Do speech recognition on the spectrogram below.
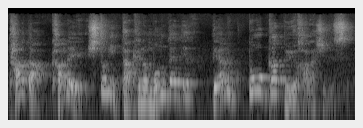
ただ彼一人だけの問題でであるどうかという話です。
